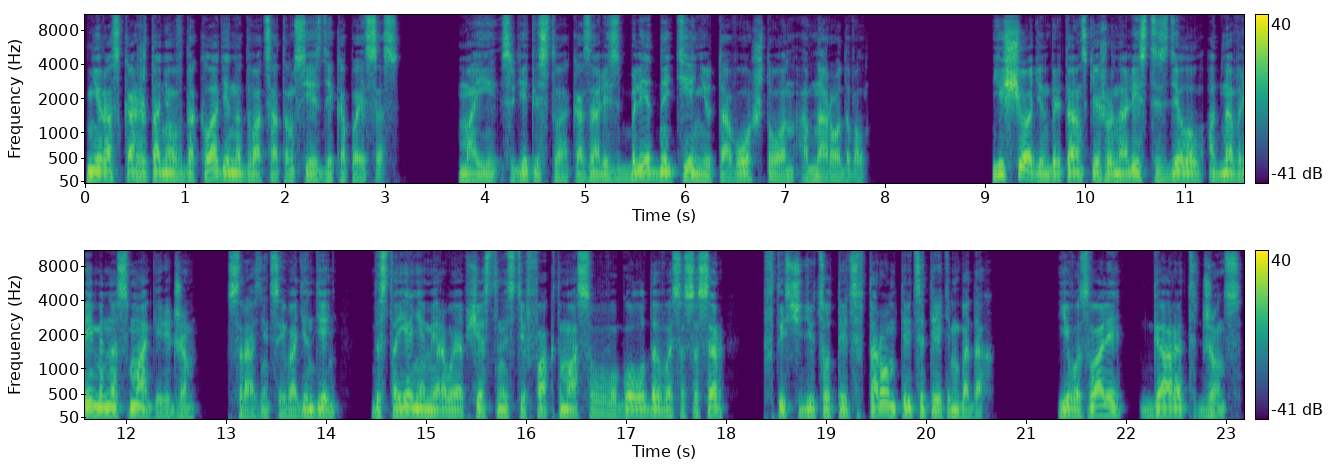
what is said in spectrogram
не расскажет о нем в докладе на 20-м съезде КПСС. Мои свидетельства оказались бледной тенью того, что он обнародовал. Еще один британский журналист сделал одновременно с Магериджем, с разницей в один день, достояние мировой общественности факт массового голода в СССР в 1932-33 годах. Его звали Гаррет Джонс,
